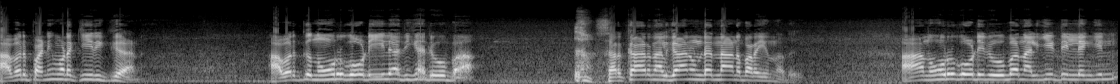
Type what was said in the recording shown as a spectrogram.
അവർ പണി മുടക്കിയിരിക്കുകയാണ്. അവർക്ക് നൂറ് കോടിയിലധികം രൂപ സർക്കാർ നൽകാനുണ്ടെന്നാണ് പറയുന്നത്. ആ നൂറ് കോടി രൂപ നൽകിയിട്ടില്ലെങ്കിൽ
